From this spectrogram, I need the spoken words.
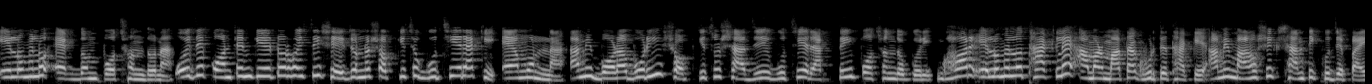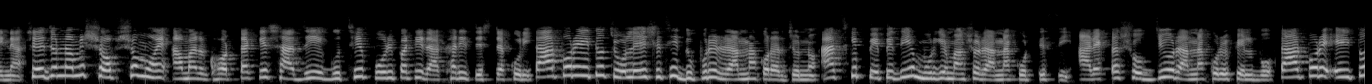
এলোমেলো একদম পছন্দ না। ওই যে কন্টেন্ট ক্রিয়েটর হয়েছি, সেই জন্য সবকিছু গুছিয়ে রাখি, এমন না। আমি বরাবরই সবকিছু সাজিয়ে গুছিয়ে রাখতেই পছন্দ করি। ঘর এলোমেলো থাকলে আমার মাথা ঘুরতে থাকে, আমি মানসিক শান্তি খুঁজে পাই না। সেই জন্য আমি সব সময় আমার ঘরটাকে সাজিয়ে গুছিয়ে পরিপাটি রাখারই চেষ্টা করি। তারপরে এই তো চলে এসেছি দুপুরের রান্না করার জন্য। আজকে পেঁপে দিয়ে মুরগির মাংস রান্না করতেছি, আর একটা সবজিও রান্না করে ফেলব। তারপরে এই তো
